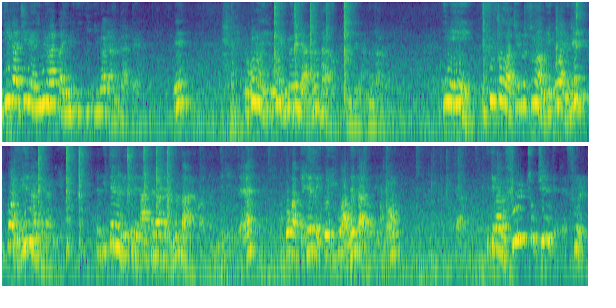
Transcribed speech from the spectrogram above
네가 진에 임명할까, 임- 임- 임명하지 않을까 할 때. 예? 요거는, 요거는 임명되지 않는다라고. 임명되지 않는다라고. 이미 이 풀토가 진을 중하면 이 고가 열려, 고가 열리는 상태라는 거예요. 이때는 이들이 다 들어가지 않는다라고 하죠. 이제. 고가 깨져서 입고, 입고 안 된다라고 했죠. 자, 이때 가면 술, 축, 진일 때, 돼, 술.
